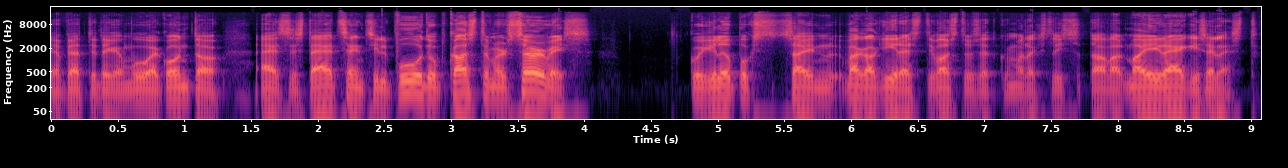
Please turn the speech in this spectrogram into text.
ja peate tegema uue konto, äh, sest AdSense'il puudub customer service. kuigi lõpuks sain väga kiiresti vastused, kui ma oleks lihtsalt aval-, ma ei räägi sellest.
